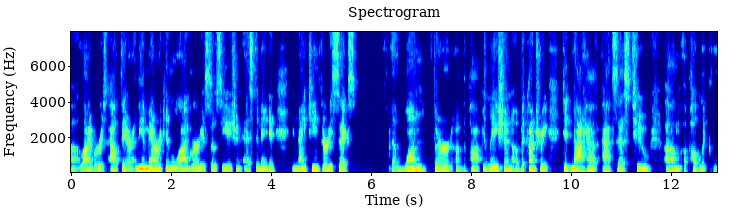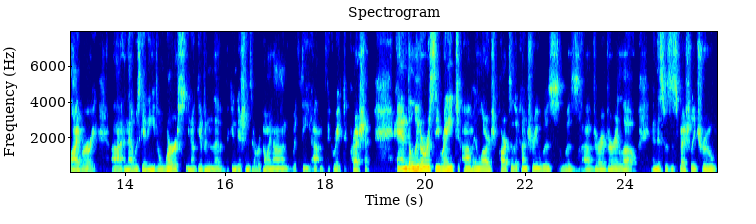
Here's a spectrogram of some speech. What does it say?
uh, libraries out there. And the American Library Association estimated in 1936 that one third of the population of the country did not have access to um, a public library, uh, and that was getting even worse, you know, given the, the conditions that were going on with the, um, the Great Depression, and the literacy rate um, in large parts of the country was was uh, very very low, and this was especially true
